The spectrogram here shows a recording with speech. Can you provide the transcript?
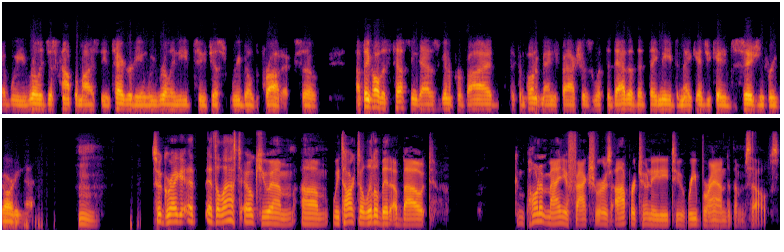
have we really just compromised the integrity and we really need to just rebuild the product? So I think all this testing data is going to provide the component manufacturers with the data that they need to make educated decisions regarding that. Hmm. So, Greg, at, at, the last OQM, um, we talked a little bit about component manufacturers opportunity to rebrand themselves.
